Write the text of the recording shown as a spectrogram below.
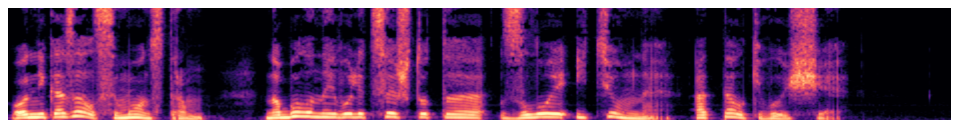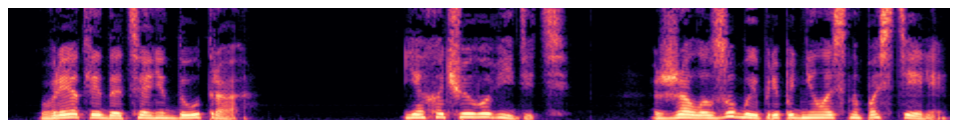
Он не казался монстром, но было на его лице что-то злое и темное, отталкивающее. Вряд ли дотянет до утра. Я хочу его видеть. Сжала зубы и приподнялась на постели,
